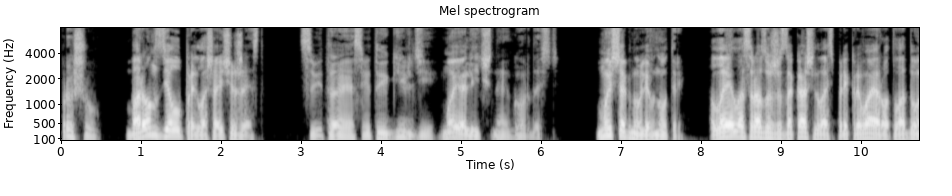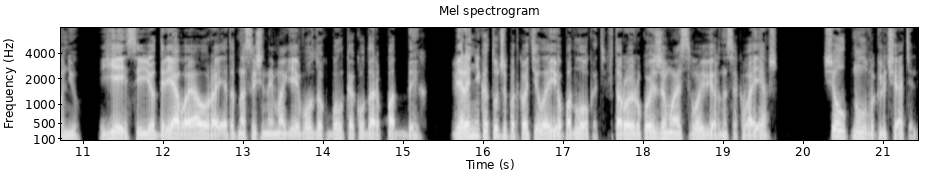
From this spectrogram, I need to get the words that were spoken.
«Прошу». Барон сделал приглашающий жест. «Святая святые гильдии, моя личная гордость». Мы шагнули внутрь. Лейла сразу же закашлялась, прикрывая рот ладонью. Ей с ее дырявой аурой этот насыщенный магией воздух был как удар под дых. Вероника тут же подхватила ее под локоть, второй рукой сжимая свой верный саквояж. Щелкнул выключатель,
